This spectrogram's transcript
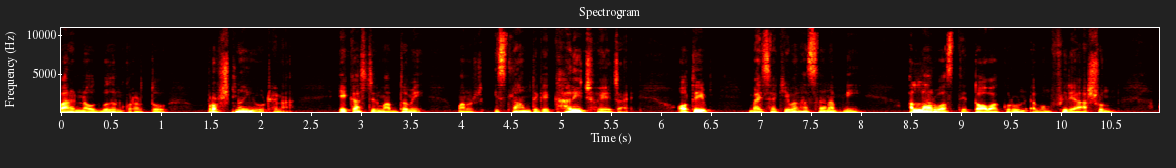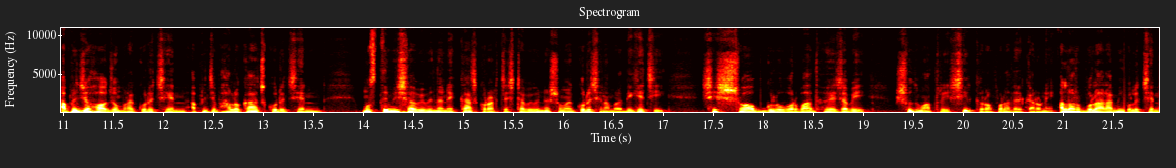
পারেন না উদ্বোধন করার তো প্রশ্নই ওঠে না। এ কাজটির মাধ্যমে মানুষ ইসলাম থেকে খারিজ হয়ে যায়। অতএব ভাই সাকিব আল হাসান, আপনি আল্লাহর ওয়াস্তে তবা করুন এবং ফিরে আসুন। আপনি যে হজ ওমরা করেছেন, আপনি যে ভালো কাজ করেছেন, মুসলিম হিসাবে বিভিন্ন অনেক কাজ করার চেষ্টা বিভিন্ন সময় করেছেন আমরা দেখেছি, সে সবগুলো বরবাদ হয়ে যাবে শুধুমাত্র এই শির্কের অপরাধের কারণে। আল্লাহ রবুল আলমী বলেছেন,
